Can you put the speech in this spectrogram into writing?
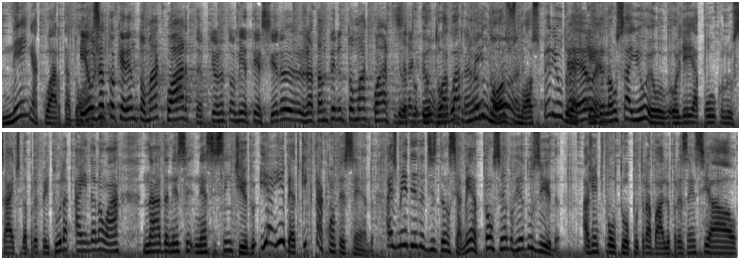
nem a quarta dose. Eu já tô querendo tomar a quarta, porque eu já tomei a terceira, já tá no período de tomar a quarta. Eu Será que eu tô aguardando o nosso, nosso período, É, Beto, ué. ainda não saiu. Eu olhei há pouco no site da prefeitura, ainda não há nada nesse, nesse sentido. E aí, Beto, o que está acontecendo? As medidas de distanciamento estão sendo reduzidas. A gente voltou para o trabalho presencial,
